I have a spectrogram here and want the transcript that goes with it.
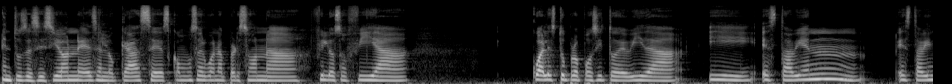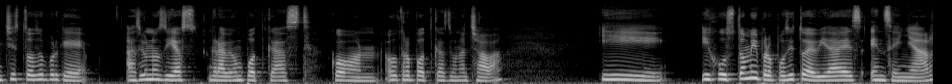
en tus decisiones, en lo que haces, cómo ser buena persona, filosofía, cuál es tu propósito de vida. Y está bien, está bien chistoso porque hace unos días grabé un podcast con otro podcast de una chava y, y justo mi propósito de vida es enseñar.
